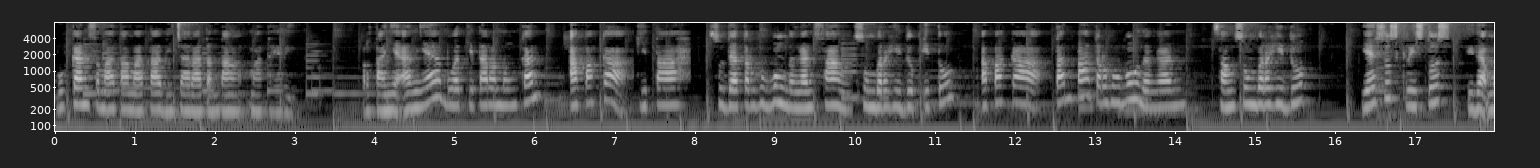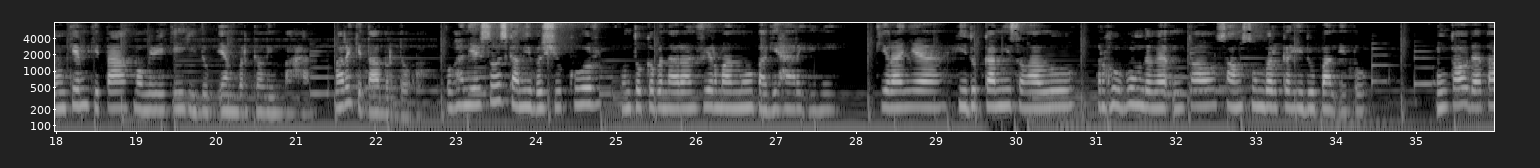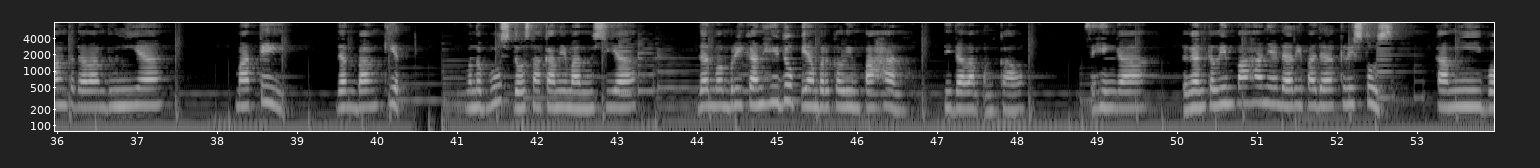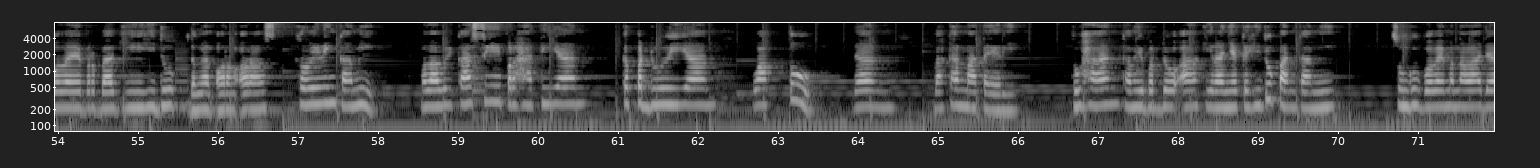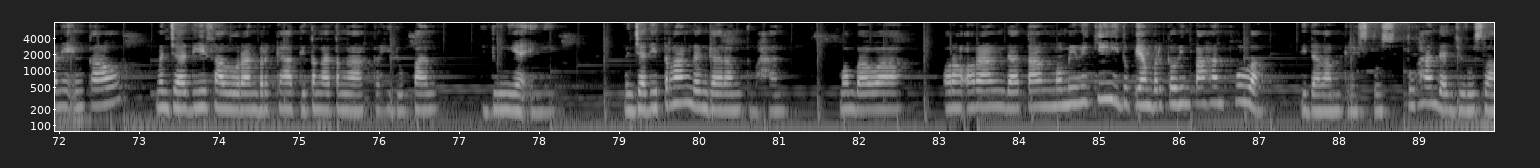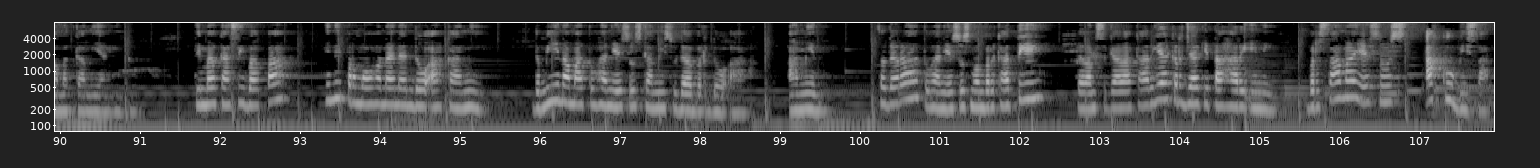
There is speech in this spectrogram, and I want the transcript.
bukan semata-mata bicara tentang materi. Pertanyaannya buat kita renungkan, apakah kita sudah terhubung dengan Sang Sumber Hidup itu? Apakah tanpa terhubung dengan Sang Sumber Hidup, Yesus Kristus, tidak mungkin kita memiliki hidup yang berkelimpahan? Mari kita berdoa. Tuhan Yesus, kami bersyukur untuk kebenaran firman-Mu pagi hari ini. Kiranya hidup kami selalu terhubung dengan Engkau, Sang Sumber kehidupan itu. Engkau datang ke dalam dunia mati, dan bangkit, menebus dosa kami manusia, dan memberikan hidup yang berkelimpahan di dalam Engkau, sehingga dengan kelimpahan yang daripada Kristus, kami boleh berbagi hidup dengan orang-orang keliling kami melalui kasih, perhatian, kepedulian, waktu, dan bahkan materi. Tuhan, kami berdoa kiranya kehidupan kami sungguh boleh meneladani Engkau menjadi saluran berkat di tengah-tengah kehidupan di dunia ini. Menjadi terang dan garam Tuhan, membawa orang-orang datang memiliki hidup yang berkelimpahan pula di dalam Kristus, Tuhan dan Juru Selamat kami yang hidup. Terima kasih Bapa, ini permohonan dan doa kami Demi nama Tuhan Yesus kami sudah berdoa. Amin. Saudara, Tuhan Yesus memberkati dalam segala karya kerja kita hari ini. Bersama Yesus, aku bisa.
